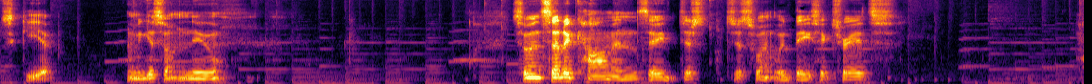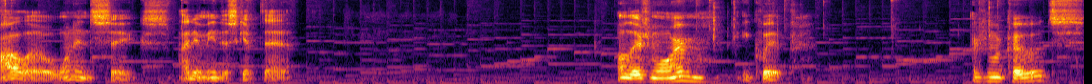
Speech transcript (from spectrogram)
Skip. Let me get something new. So instead of commons, they just just went with basic traits. Hollow, one in six. I didn't mean to skip that. Oh, there's more. Equip. There's more codes.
